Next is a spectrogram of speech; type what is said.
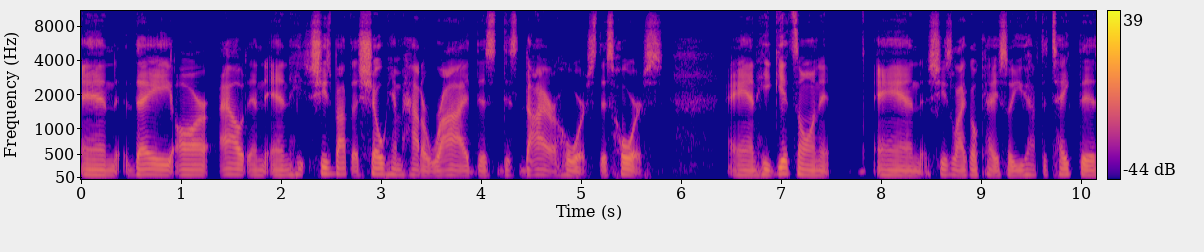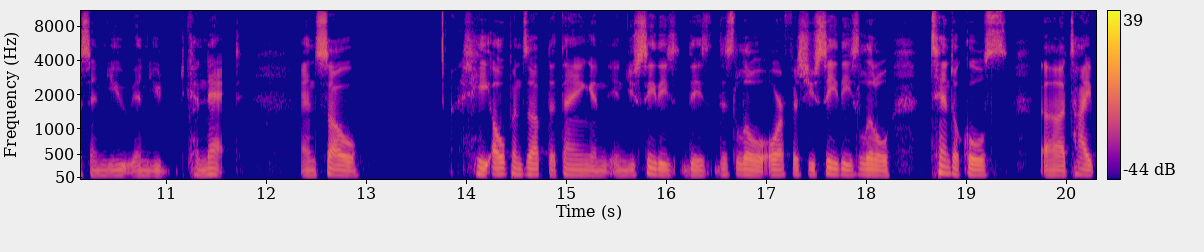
and they are out and and he, she's about to show him how to ride this this dire horse this horse. And he gets on it and she's like okay so you have to take this and you and you connect. And so he opens up the thing and, and you see these these this little orifice you see these little tentacles uh, type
